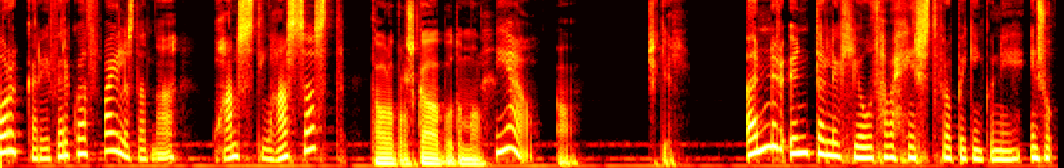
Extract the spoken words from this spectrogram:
borgari fyrir eitthvað að þvælast þarna og hann slasast, þá er það bara skadabótamál. já. Já, skil. Önnur undarleg hljóð hafa heyrst frá byggingunni eins og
